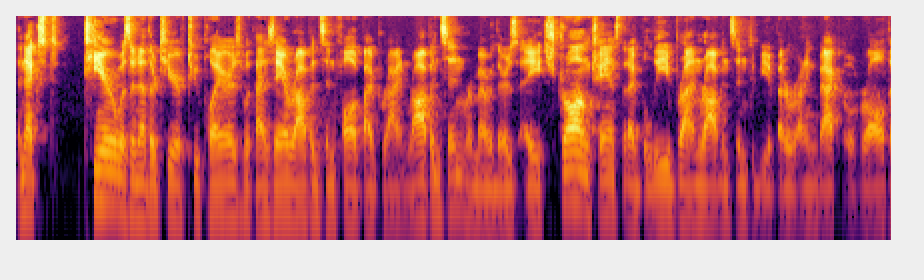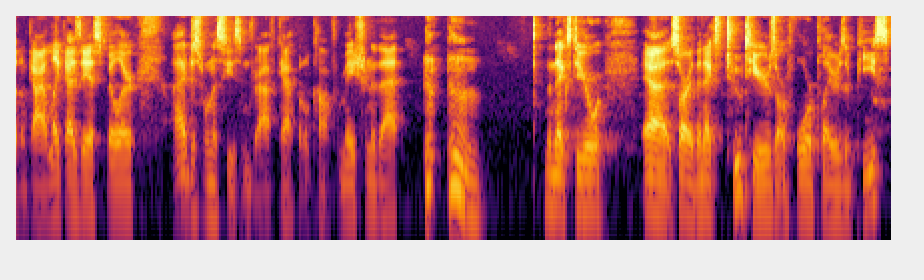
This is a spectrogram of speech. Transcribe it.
The next tier was another tier of two players with Isaiah Robinson followed by Brian Robinson. Remember, there's a strong chance that I believe Brian Robinson to be a better running back overall than a guy like Isaiah Spiller. I just want to see some draft capital confirmation of that. The next tier, uh, sorry, the next two tiers are four players apiece,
